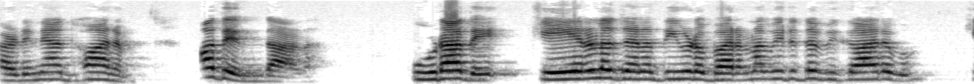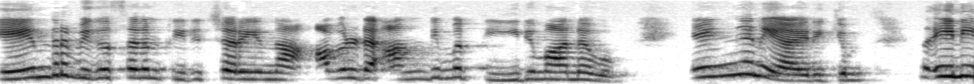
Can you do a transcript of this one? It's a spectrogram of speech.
കഠിനാധ്വാനം അതെന്താണ്? കൂടാതെ കേരള ജനതയുടെ ഭരണവിരുദ്ധ വികാരവും കേന്ദ്ര വികസനം തിരിച്ചറിയുന്ന അവരുടെ അന്തിമ തീരുമാനവും എങ്ങനെയായിരിക്കും? ഇനി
